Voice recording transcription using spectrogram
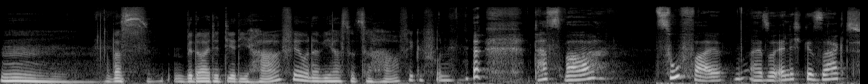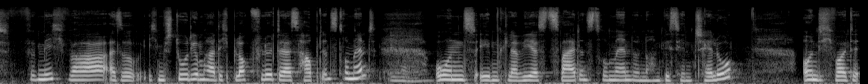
Hm. Was bedeutet dir die Harfe oder wie hast du zur Harfe gefunden? Das war Zufall. Also ehrlich gesagt, für mich war, also ich im Studium hatte ich Blockflöte als Hauptinstrument ja. und eben Klavier als Zweitinstrument und noch ein bisschen Cello. Und ich wollte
